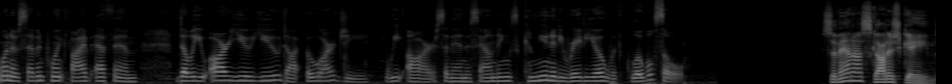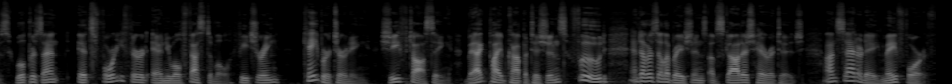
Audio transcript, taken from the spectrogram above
107.5 FM, WRUU.org. We are Savannah Soundings Community Radio with Global Soul. Savannah Scottish Games will present its 43rd annual festival featuring caber turning, sheaf tossing, bagpipe competitions, food, and other celebrations of Scottish heritage on Saturday, May 4th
